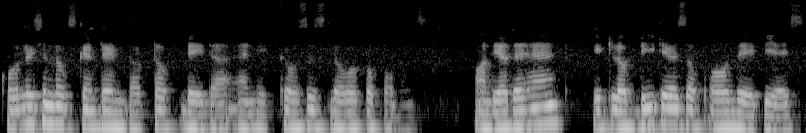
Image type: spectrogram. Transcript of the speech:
Correlation logs contain a lot of data and it causes lower performance. On the other hand, it logs details of all the APIs.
